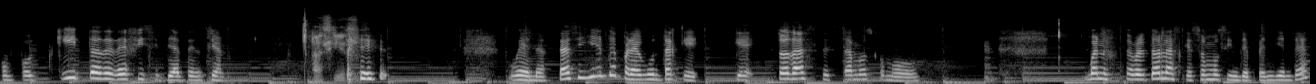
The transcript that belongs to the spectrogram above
un poquito de déficit de atención. Así es. bueno, la siguiente pregunta que, que todas estamos como, bueno, sobre todo las que somos independientes,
